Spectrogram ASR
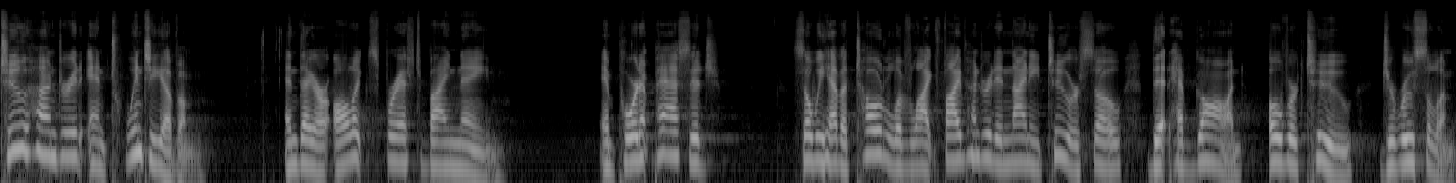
220 of them, and they are all expressed by name. Important passage. So we have a total of like 592 or so that have gone over to Jerusalem.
